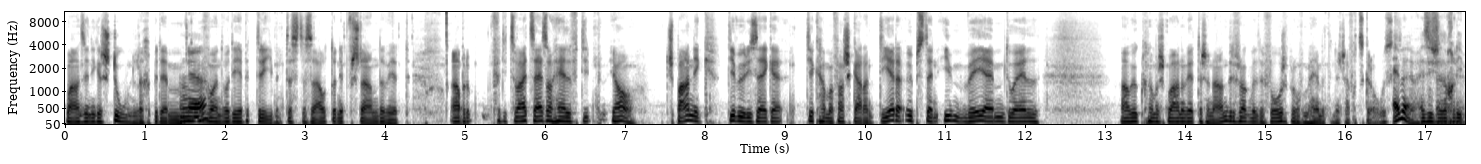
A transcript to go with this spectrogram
wahnsinnig erstaunlich bei dem Ja. Aufwand, den die betreiben, dass das Auto nicht verstanden wird. Aber für die zweite Saisonhälfte, ja, die Spannung, die würde ich sagen, die kann man fast garantieren. Ob es dann im WM-Duell auch wirklich nochmal spannend wird, das ist eine andere Frage, weil der Vorsprung vom Hamilton ist einfach zu gross. Eben, es ist so ein bisschen,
